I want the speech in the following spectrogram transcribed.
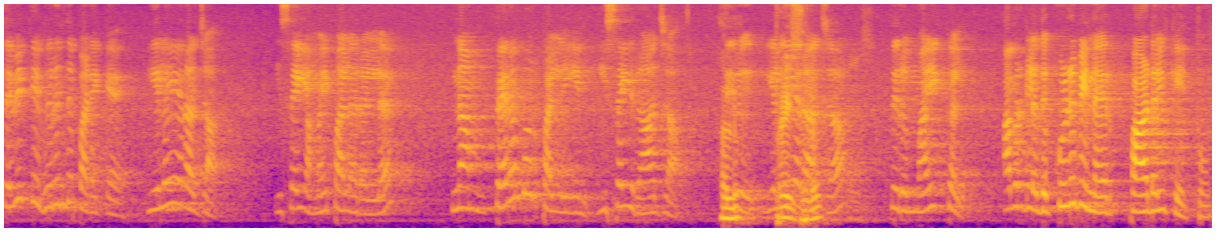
செவிக்கு விருந்து படைக்க இளையராஜா இசை அமைப்பாளர் அல்ல நம் பெரம்பூர் பள்ளியின் இசை ராஜா. திரு. இளையராஜா திரு மைக்கேல் அவர்களது குழுவினர் பாடல் கேட்போம்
